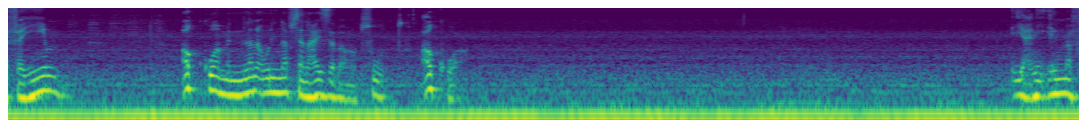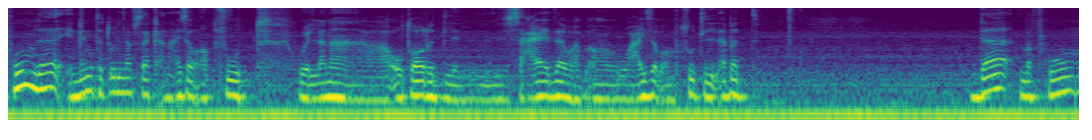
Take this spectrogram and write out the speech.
مفاهيم أقوى من ان أنا أقول لنفسي أنا عايز أبقى مبسوط. أقوى. يعني المفهوم ده إن أنت تقول لنفسك أنا عايز أبقى مبسوط واللي أنا أطارد للسعادة وهبقى وعايز أبقى مبسوط للأبد. ده مفهوم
